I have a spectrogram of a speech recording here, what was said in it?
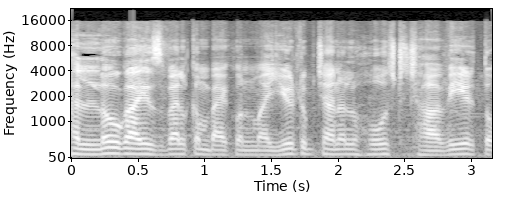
Hello guys welcome back on my YouTube channel host Chhavir तो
